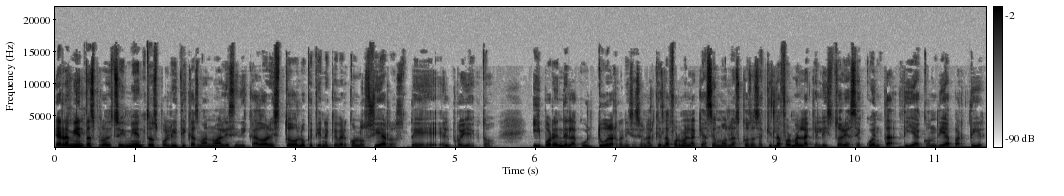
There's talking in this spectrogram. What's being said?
herramientas, procedimientos, políticas, manuales, indicadores, todo lo que tiene que ver con los fierros del proyecto. Y por ende la cultura organizacional, que es la forma en la que hacemos las cosas. Aquí es la forma en la que la historia se cuenta día con día a partir,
